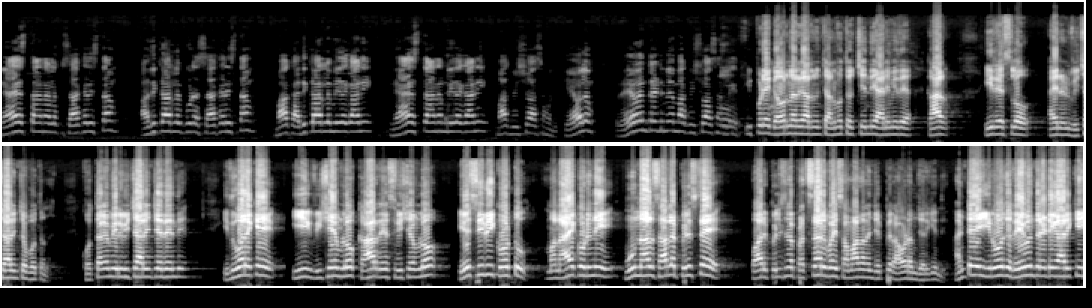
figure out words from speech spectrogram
న్యాయస్థానాలకు సహకరిస్తాం అధికారులకు కూడా సహకరిస్తాం. మాకు అధికారుల మీద గాని న్యాయస్థానం మీద గాని మాకు విశ్వాసం ఉంది. కేవలం రేవంత్ రెడ్డి మీద మాకు విశ్వాసం లేదు. ఇప్పుడే గవర్నర్ గారి నుంచి అనుమతి వచ్చింది. ఆయన మీద కార్ ఈ రేస్లో ఆయనను విచారించబోతున్నారు కొత్తగా మీరు విచారించేదేంది? ఇదివరకే ఈ విషయంలో కార్ రేస్ విషయంలో ఏసీబీ కోర్టు మా నాయకుడిని మూడు నాలుగు సార్లు పిలిస్తే వారు పిలిచిన ప్రతిసారి పోయి సమాధానం చెప్పి రావడం జరిగింది. అంటే ఈ రోజు రేవంత్ రెడ్డి గారికి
